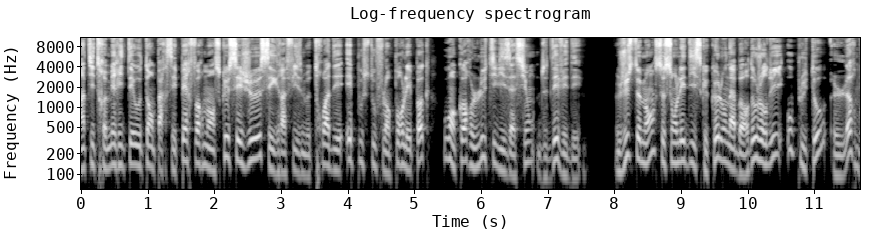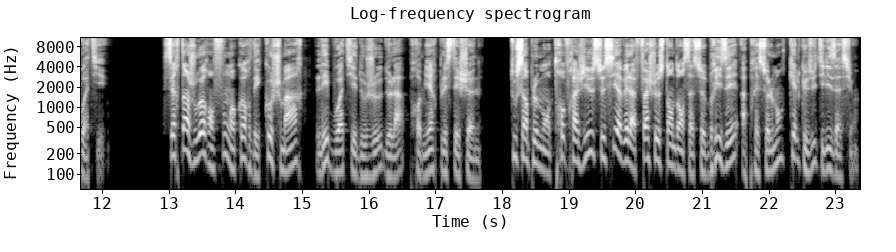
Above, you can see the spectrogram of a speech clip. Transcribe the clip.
Un titre mérité autant par ses performances que ses jeux, ses graphismes 3D époustouflants pour l'époque ou encore l'utilisation de DVD. Justement, ce sont les disques que l'on aborde aujourd'hui, ou plutôt leur boîtier. Certains joueurs en font encore des cauchemars, les boîtiers de jeux de la première PlayStation. Tout simplement trop fragiles, ceux-ci avaient la fâcheuse tendance à se briser après seulement quelques utilisations.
